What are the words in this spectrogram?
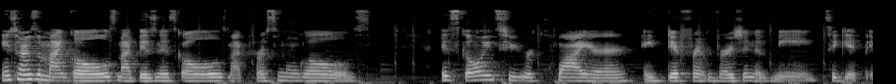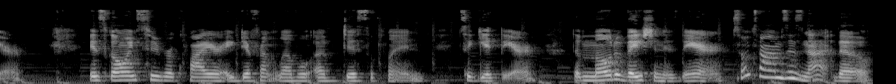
in terms of my goals, my business goals, my personal goals, it's going to require a different version of me to get there. It's going to require a different level of discipline to get there. The motivation is there. Sometimes it's not though,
